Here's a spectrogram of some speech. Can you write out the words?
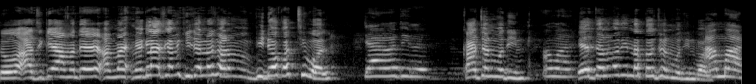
তো আজকে আমাদের আমার মেঘলা আজকে আমি কি জন্য ভিডিও করছি বল। কার জন্মদিন? এর জন্মদিন না তোর জন্মদিন বল? আমার।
